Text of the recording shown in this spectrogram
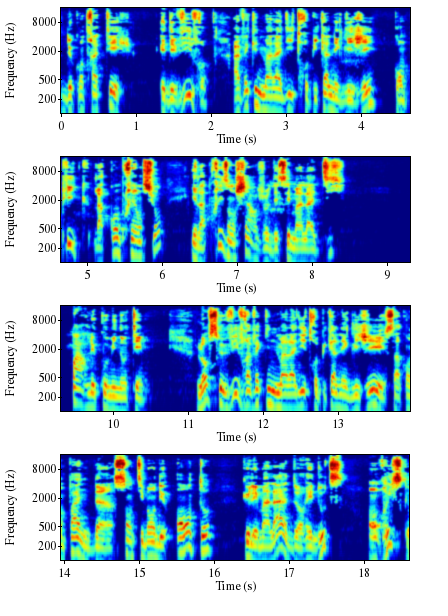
de contracter et de vivre avec une maladie tropicale négligée complique la compréhension et la prise en charge de ces maladies par les communautés. Lorsque vivre avec une maladie tropicale négligée s'accompagne d'un sentiment de honte que les malades redoutent, on risque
